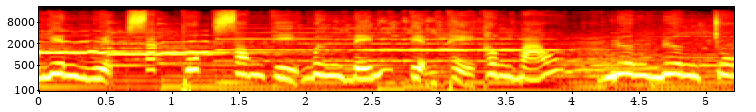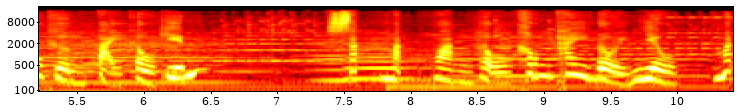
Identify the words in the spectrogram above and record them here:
Liên Nguyệt sắc thuốc xong thì bưng đến tiện thể thông báo. Nương nương chu thường tại cầu kiến. Sắc mặt hoàng hậu không thay đổi nhiều, Mắt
